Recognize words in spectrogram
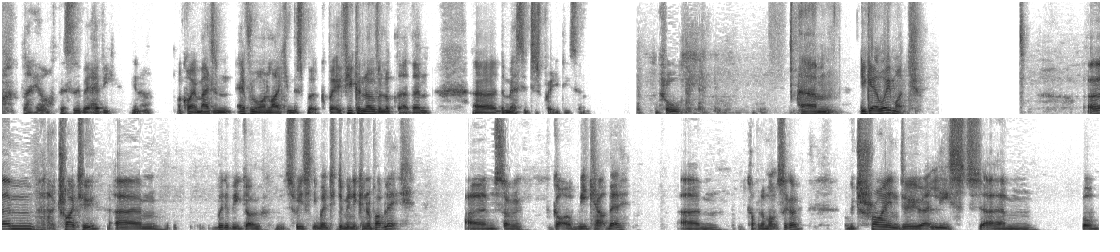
like, oh, this is a bit heavy. You know, I can't imagine everyone liking this book. But if you can overlook that, then uh, the message is pretty decent. Cool. Um, you get away much? Um, I try to. Um, where did we go? It's recently went to Dominican Republic. Um, so got a week out there um, a couple of months ago. We try and do at least, um, well,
